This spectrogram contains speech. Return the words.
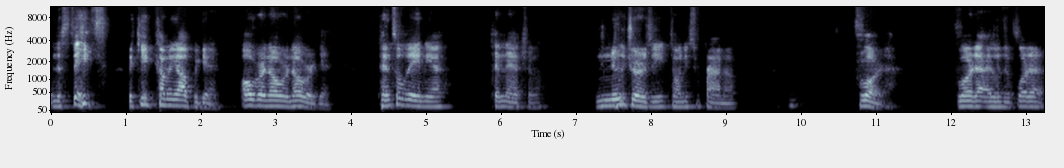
in the states, they keep coming up again over and over and over again. Pennsylvania, Penn National, New mm-hmm. Jersey, Tony Soprano, Florida. Florida, I lived in Florida.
